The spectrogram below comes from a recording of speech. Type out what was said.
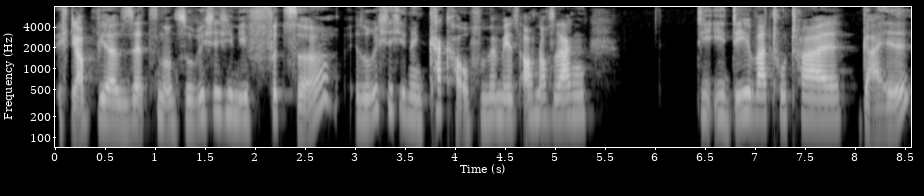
ich glaube, wir setzen uns so richtig in die Pfütze, so richtig in den Kackhaufen, wenn wir jetzt auch noch sagen, die Idee war total geil.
